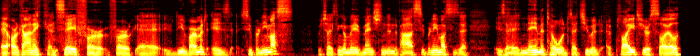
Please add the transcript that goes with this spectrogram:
uh, organic and safe for for uh, the environment, is Super Nemos, which I think I may have mentioned in the past. Super Nemos is a is a nematode that you would apply to your soil,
